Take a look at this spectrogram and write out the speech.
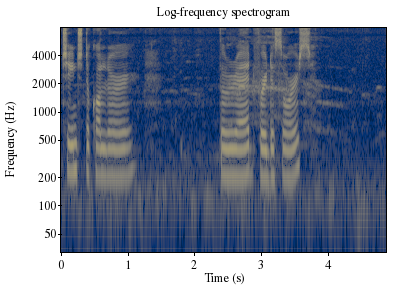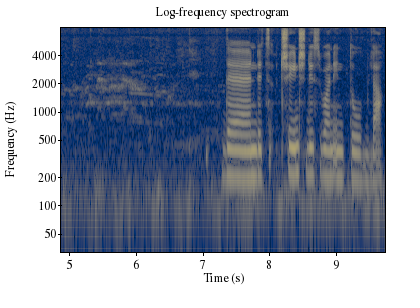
change the color to red for the source. Then let's change this one into black.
